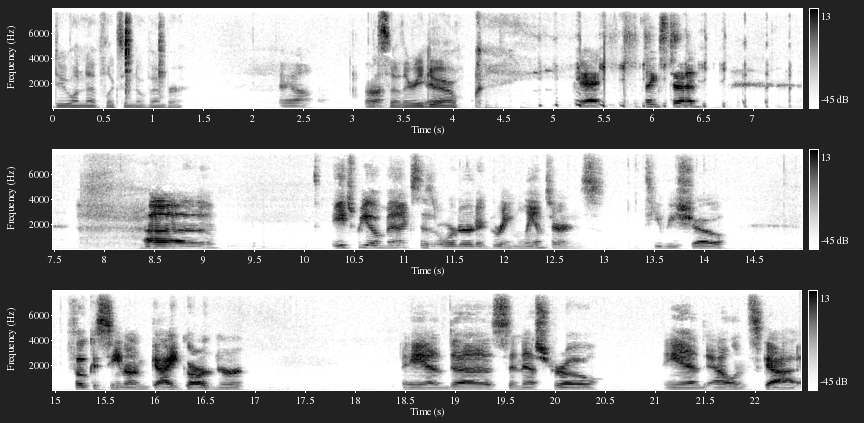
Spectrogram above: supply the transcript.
due on Netflix in November. yeah. Huh. So there you Yeah. go. Okay. Thanks, Ted. Uh, HBO Max has ordered a Green Lanterns TV show focusing on Guy Gardner and uh, Sinestro and Alan Scott,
